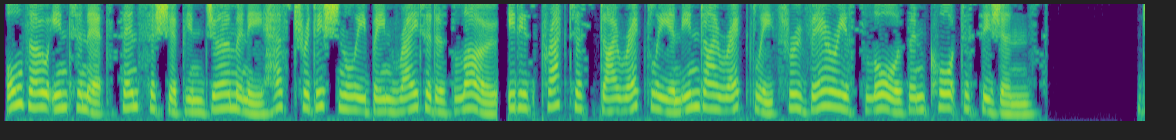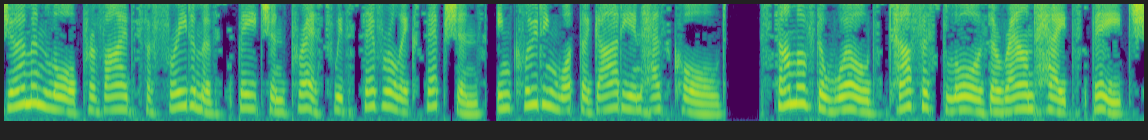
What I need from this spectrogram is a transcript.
Although Internet censorship in Germany has traditionally been rated as low, it is practiced directly and indirectly through various laws and court decisions. German law provides for freedom of speech and press with several exceptions, including what The Guardian has called, "...some of the world's toughest laws around hate speech."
